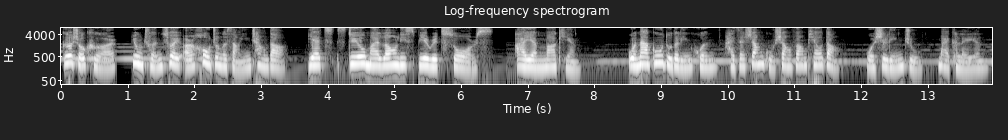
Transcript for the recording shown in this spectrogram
歌手可儿用纯粹而厚重的嗓音唱道：“Yet still my lonely spirit soars, I am Markian。我那孤独的灵魂还在山谷上方飘荡，我是领主。”麦克雷恩。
